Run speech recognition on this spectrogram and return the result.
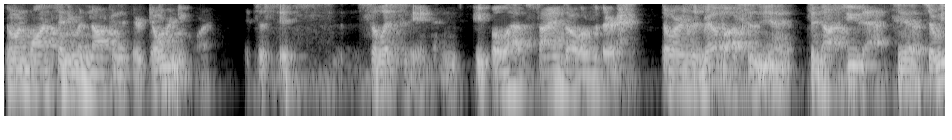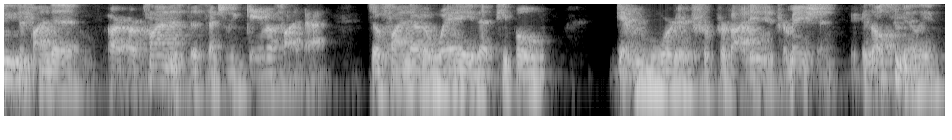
No one wants anyone knocking at their door anymore. It's just it's soliciting, and people have signs all over their doors and mailboxes Yeah. to not do that. yeah. So we need to find a. Our, our plan is to essentially gamify that. So find out a way that people get rewarded for providing information because ultimately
